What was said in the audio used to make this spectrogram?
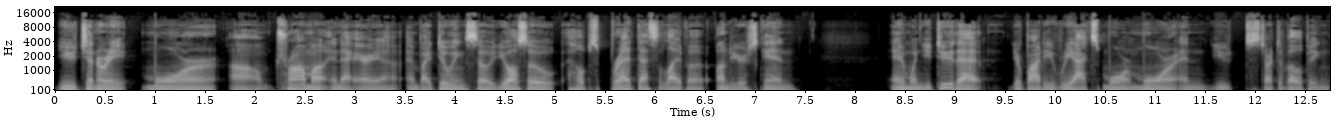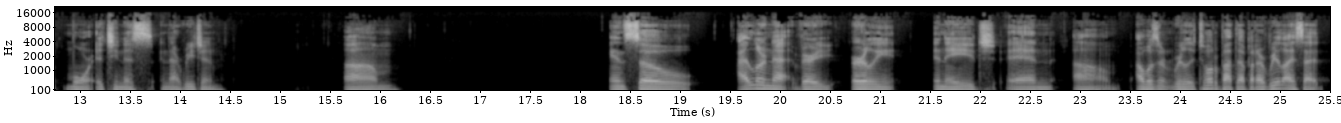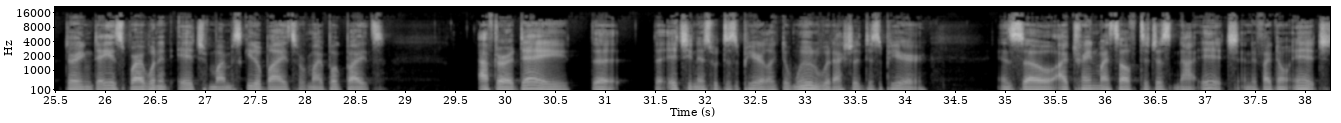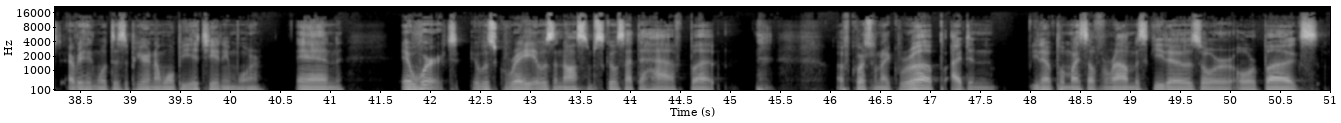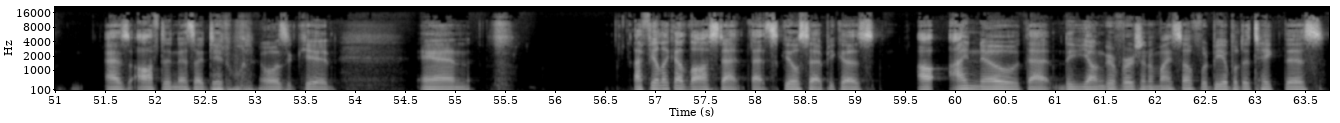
you generate more um, trauma in that area. And by doing so you also help spread that saliva under your skin. And when you do that, your body reacts more and more, and you start developing more itchiness in that region. Um, and so I learned that very early in age, and um, I wasn't really told about that, but I realized that during days where I wouldn't itch my mosquito bites or my bug bites, after a day, the the itchiness would disappear, like the wound would actually disappear. And so I trained myself to just not itch. And if I don't itch, everything will disappear and I won't be itchy anymore. And it worked. It was great. It was an awesome skill set to have. But of course, when I grew up, I didn't, you know, put myself around mosquitoes or, or bugs as often as I did when I was a kid. And I feel like I lost that, that skill set because I, I know that the younger version of myself would be able to take this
